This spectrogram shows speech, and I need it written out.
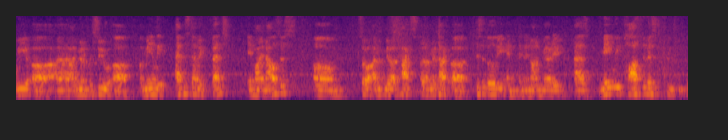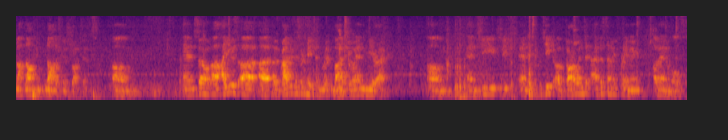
we, uh, I, am going to pursue uh, a mainly epistemic bent in my analysis. Um, so I'm, going to attack, I'm going to attack uh, disability and, and, and non-humanity as mainly positivist not, not knowledge constructions. Um, and so uh, I use a, a, a, graduate dissertation written by Joanne Mirek, um, and she, she and it's a critique of Darwin's epistemic framing of animals,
